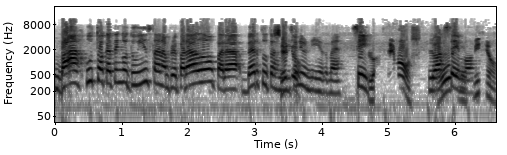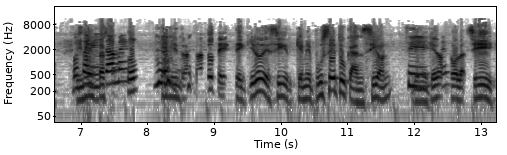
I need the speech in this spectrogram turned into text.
Va, justo acá tengo tu Instagram preparado para ver tu transmisión y unirme. Sí, Lo hacemos. Lo Uh, hacemos. Vos tanto- y mientras tanto te, te quiero decir que me puse tu canción Sí. de Me Quedo Sola, sí,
